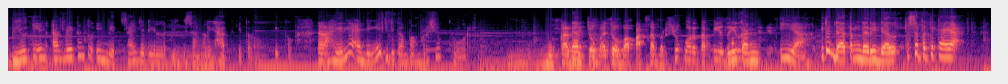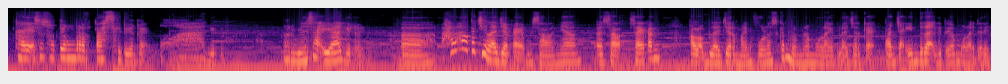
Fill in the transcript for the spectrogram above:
beauty in everything tuh indeed. Saya jadi lebih hmm. bisa ngelihat gitu loh gitu. Dan akhirnya endingnya jadi gampang bersyukur. Bukan dan, dicoba-coba paksa bersyukur tapi real bukan iya. Itu datang dari dal seperti kayak kayak sesuatu yang meretas gitu yang kayak wah gitu. Luar biasa ya gitu. Eh, hal-hal uh, kecil aja kayak misalnya uh, saya kan kalau belajar mindfulness kan benar-benar mulai belajar kayak panca indera gitu ya. Mulai dari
